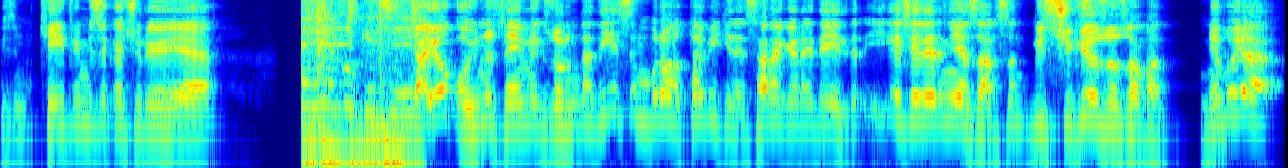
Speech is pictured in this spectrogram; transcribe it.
Bizim keyfimizi kaçırıyor ya. Ya yok oyunu sevmek zorunda değilsin bro. Tabii ki de sana göre değildir. İyi gecelerini yazarsın. Biz çıkıyoruz o zaman. Ne bu ya?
